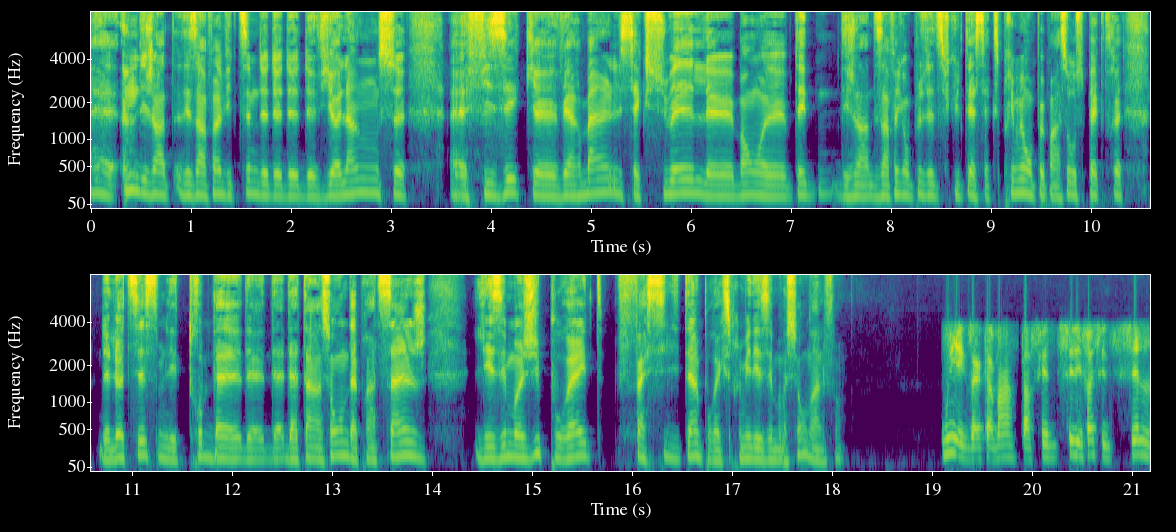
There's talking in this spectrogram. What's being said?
euh, des, gens, des enfants victimes de, de, de, de violences euh, physiques, euh, verbales, sexuelles. Euh, bon, peut-être des gens, des enfants qui ont plus de difficultés à s'exprimer. On peut penser au spectre de l'autisme, les troubles d'attention, d'apprentissage. Les émojis pourraient être facilitants pour exprimer des émotions, dans le fond. Oui, exactement. Parce que tu des fois, c'est difficile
